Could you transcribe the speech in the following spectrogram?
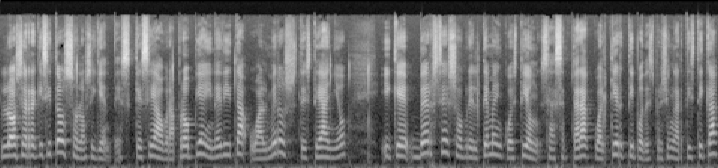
Los requisitos son los siguientes, que sea obra propia, inédita o al menos de este año y que verse sobre el tema en cuestión. Se aceptará cualquier tipo de expresión artística,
